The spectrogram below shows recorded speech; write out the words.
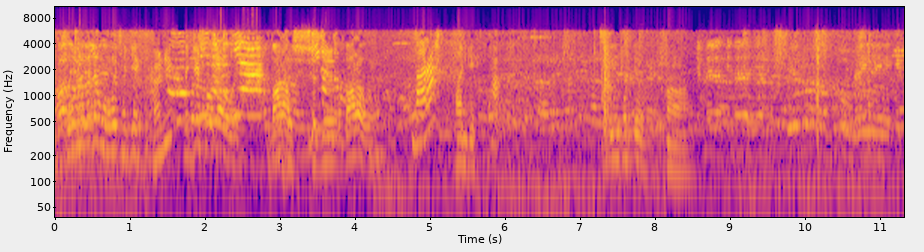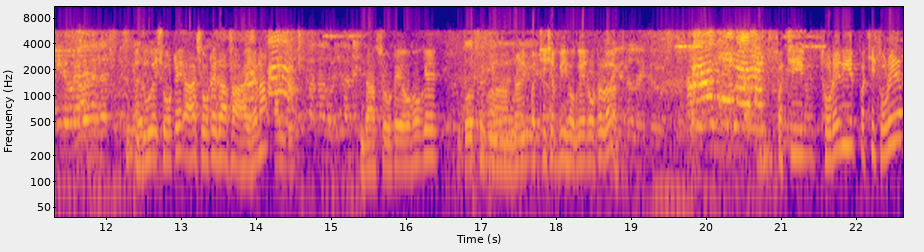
सोलह का हो गए छज्जे ਹਾਂਜੀ छज्जे सोलह हो गए ਅੱਛਾ बारह ਸੱਜੇ बारह हो गए 12 हाँ जी तीन छज्जे हो गए ਹਾਂ ਤੇ ਦੂਏ ਛੋਟੇ ਆ ਛੋਟੇ 10 ਆਏ ਹੈ ਨਾ? ਹਾਂਜੀ। 10 ਛੋਟੇ ਹੋ ਗਏ। ਦੋ 25 26 ਹੋ ਗਏ ਟੋਟਲ 25 ਥੋੜੇ ਨਹੀਂ ਇਹ? 25 ਥੋੜੇ ਆ?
